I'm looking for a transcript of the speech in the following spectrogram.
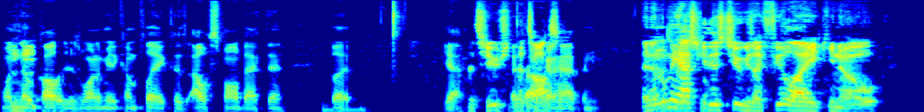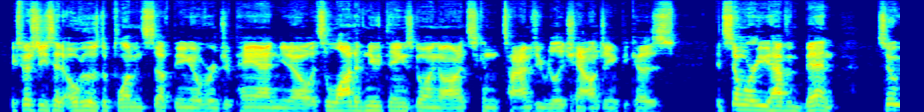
when no Mhm. colleges wanted me to come play because I was small back then. But yeah, That's huge. that's, That's, awesome. happened. And then let me really ask you this too, because I feel like you know, especially you said over those deployment stuff being over in Japan. You know, it's a lot of new things going on. It's can times be really mm-hmm. challenging because it's somewhere you haven't been. So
